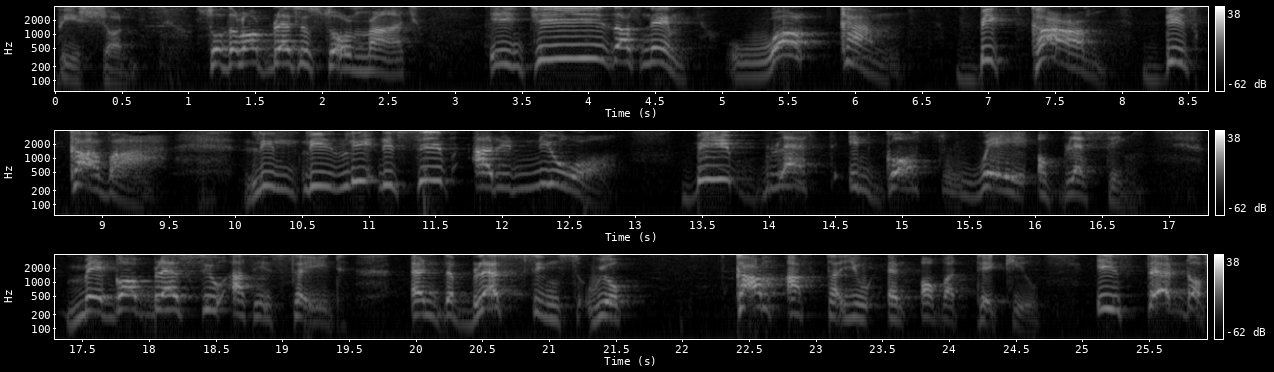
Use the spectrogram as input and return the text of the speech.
vision. So the Lord bless you so much. In Jesus' name, welcome, become, discover, receive a renewal. Be blessed in God's way of blessing. May God bless you as He said, and the blessings will come after you and overtake you. Instead of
